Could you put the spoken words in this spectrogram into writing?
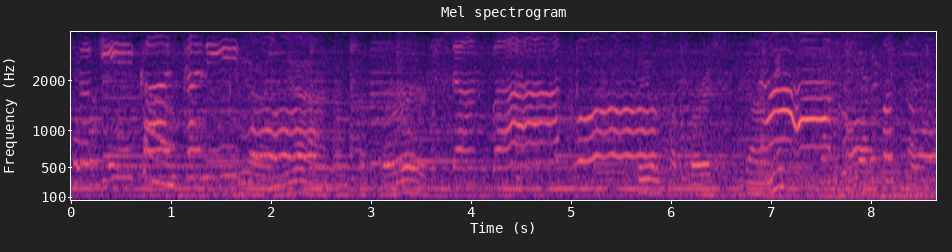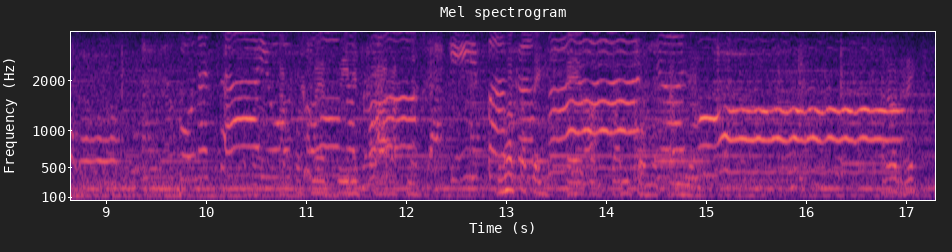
Nagikan kanimo Yan, yan. Ang sub first. Dang bago Ito yung sub first. Sa Gamit. akong pagtuo Kung nasayod Tapos may finished product na siya. Buhat na tayo. Kaya pagkan ko Ipagkamasyan magkanya. mo Ano, Rick?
